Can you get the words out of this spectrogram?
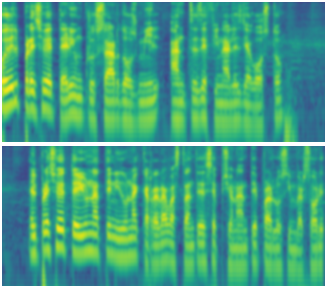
¿Puede el precio de Ethereum cruzar 2000 antes de finales de agosto? El precio de Ethereum ha tenido una carrera bastante decepcionante para los inversores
